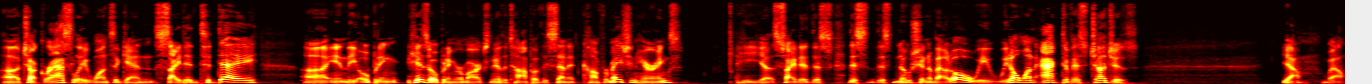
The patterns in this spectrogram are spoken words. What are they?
uh, Chuck Grassley once again cited today uh, in the opening his opening remarks near the top of the Senate confirmation hearings. He uh, cited this this this notion about oh we we don't want activist judges. Yeah, well,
